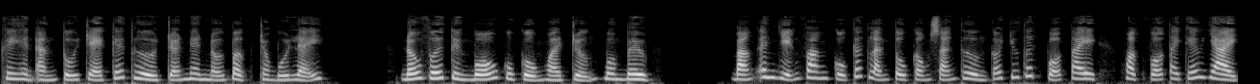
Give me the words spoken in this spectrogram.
khi hình ảnh tuổi trẻ kế thừa trở nên nổi bật trong buổi lễ. Đối với tuyên bố của cựu Ngoại trưởng Pompeo, bản in diễn văn của các lãnh tụ Cộng sản thường có chú thích vỗ tay hoặc vỗ tay kéo dài,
